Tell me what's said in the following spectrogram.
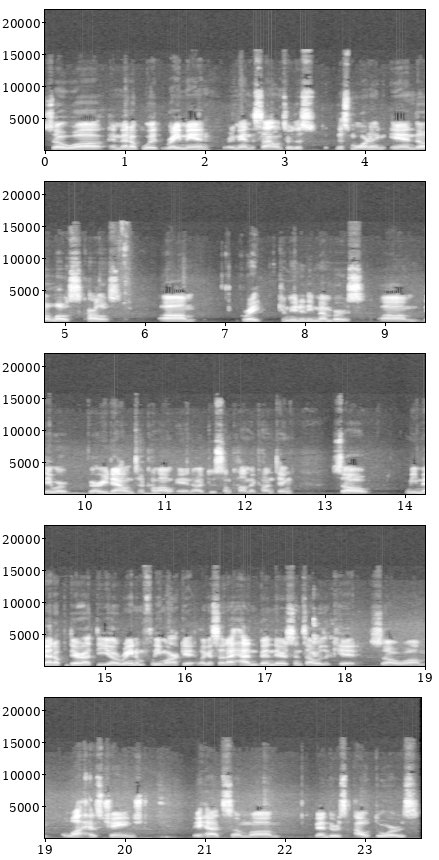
So uh, I met up with Rayman, Rayman the Silencer this this morning, and uh, Los Carlos. Um, great community members. Um, they were very down to come out and uh, do some comic hunting. So we met up there at the uh, Raynham Flea Market. Like I said, I hadn't been there since I was a kid, so um, a lot has changed. They had some um, vendors outdoors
